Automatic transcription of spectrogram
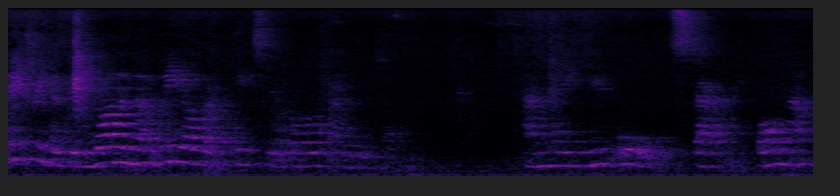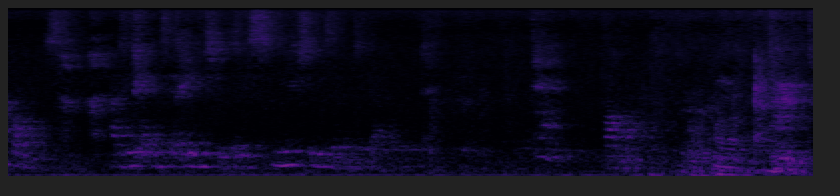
victory has been won, that we are at peace with God and with each other. And may you all stand on that promise as we enter into this new season together. Amen. Amen.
